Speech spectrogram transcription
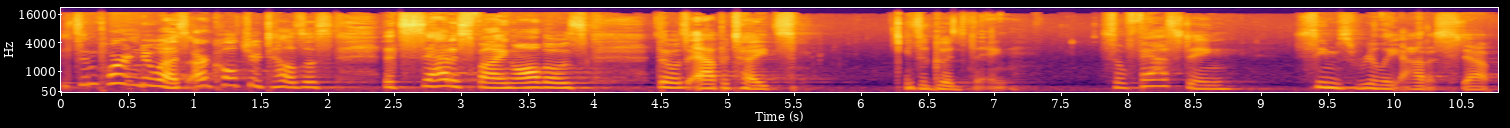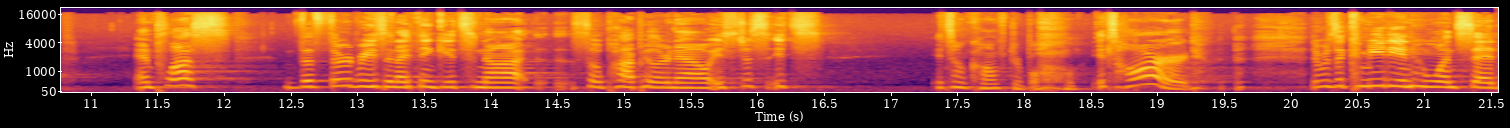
It's important to us. Our culture tells us that satisfying all those, those appetites is a good thing. So fasting seems really out of step. And plus, the third reason I think it's not so popular now is just it's it's uncomfortable. It's hard. There was a comedian who once said,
